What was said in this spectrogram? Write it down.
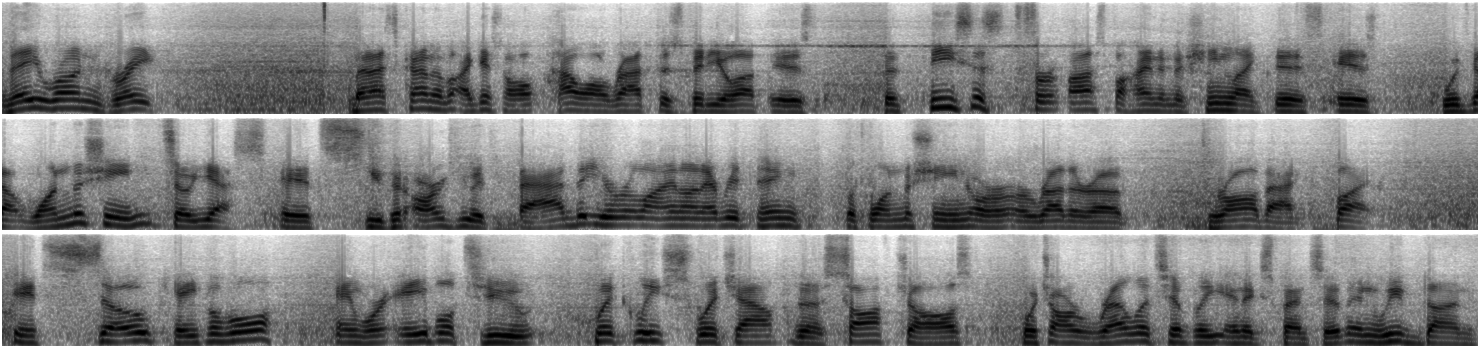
they run great. But that's kind of, I guess, I'll, how I'll wrap this video up is the thesis for us behind a machine like this is we've got one machine. So yes, it's you could argue it's bad that you're relying on everything with one machine, or, or rather a drawback, but it's so capable, and we're able to quickly switch out the soft jaws, which are relatively inexpensive. And we've done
